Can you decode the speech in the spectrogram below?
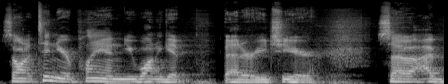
So on a ten year plan, you want to get better each year. So I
